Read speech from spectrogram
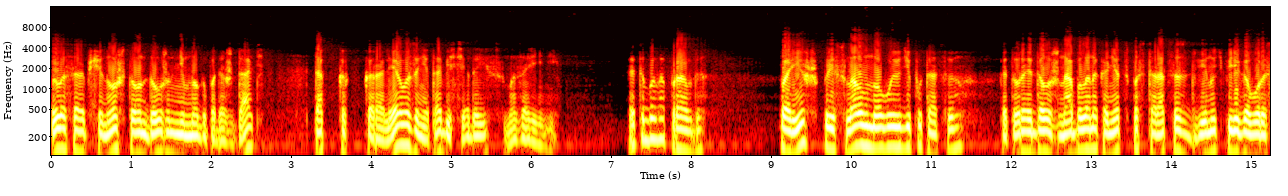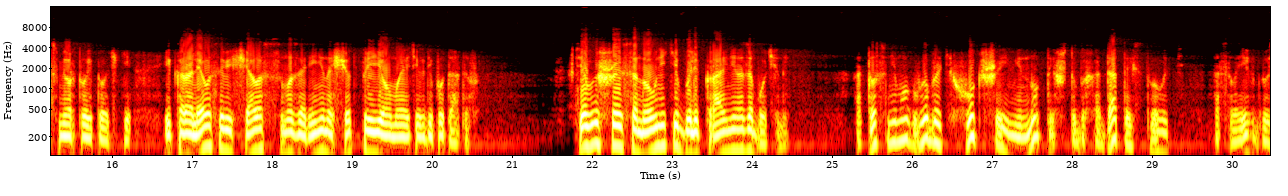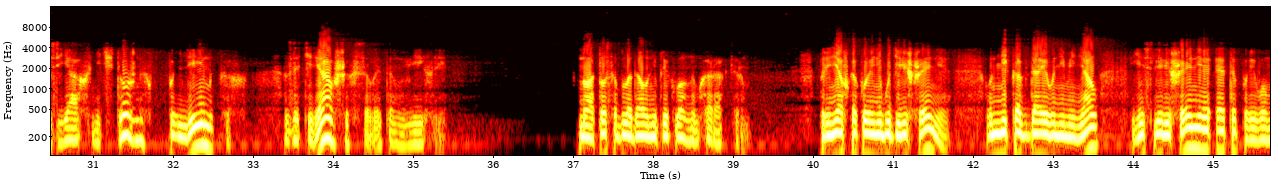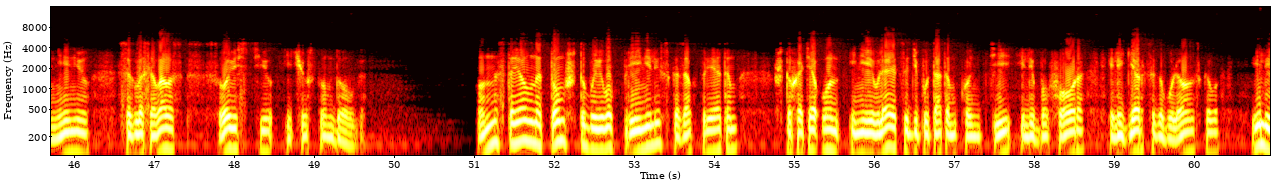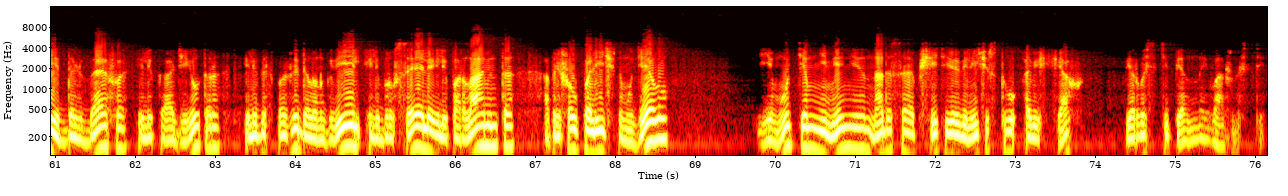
Было сообщено, что он должен немного подождать, так как королева занята беседой с Мазарини. Это была правда. Париж прислал новую депутацию, которая должна была, наконец, постараться сдвинуть переговоры с мертвой точки, и королева совещалась с Мазарини насчет приема этих депутатов. Все высшие сановники были крайне озабочены. А Атос не мог выбрать худшие минуты, чтобы ходатайствовать своих друзьях, ничтожных пылинках, затерявшихся в этом вихре. Но Атос обладал непреклонным характером. Приняв какое-нибудь решение, он никогда его не менял, если решение это, по его мнению, согласовалось с совестью и чувством долга. Он настоял на том, чтобы его приняли, сказав при этом «вы» что хотя он и не является депутатом Конти или Бофора, или герцога Буленского, или Дельбефа, или Коадьютора, или госпожи де Лонгвиль, или Брусселя, или парламента, а пришел по личному делу, ему, тем не менее, надо сообщить Ее Величеству о вещах первостепенной важности.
